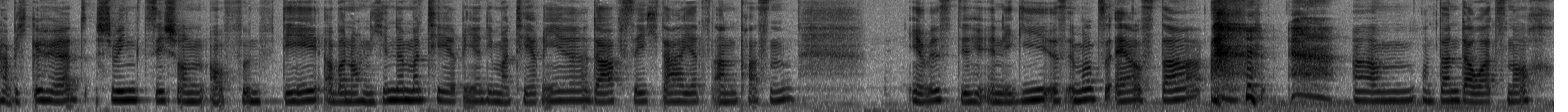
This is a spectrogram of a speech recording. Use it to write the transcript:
habe ich gehört, schwingt sie schon auf 5D, aber noch nicht in der Materie. Die Materie darf sich da jetzt anpassen. Ihr wisst, die Energie ist immer zuerst da. ähm, und dann dauert es noch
